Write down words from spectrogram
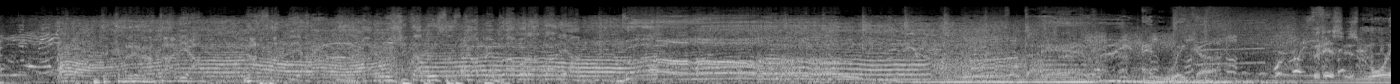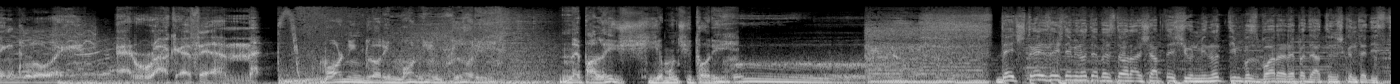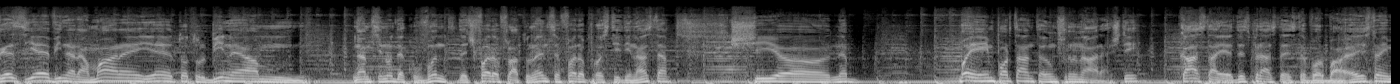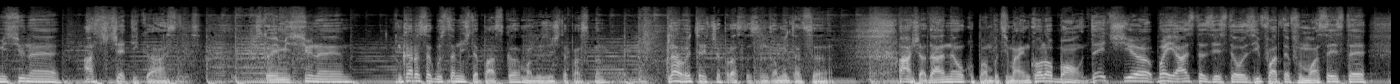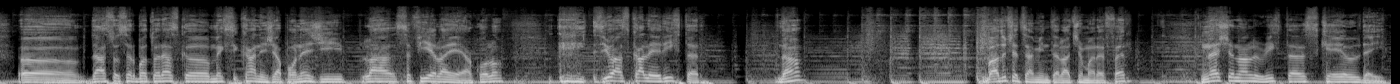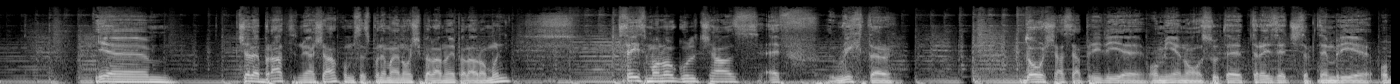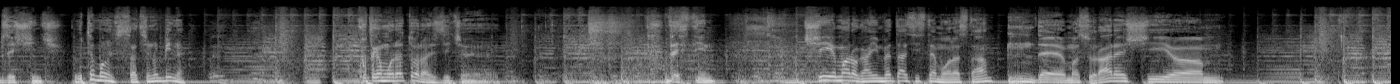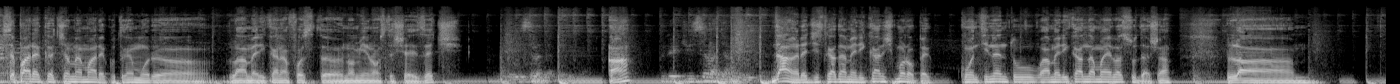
de care Natalia, Natalia a reușit atunci să scape. Bravo, Natalia! And wake up. This is Morning Glory at Rock FM. Morning Glory, Morning Glory Nepaleși e muncitorii Deci 30 de minute peste ora 7 și un minut Timpul zboară repede atunci când te distrezi E vinerea mare, e totul bine Am ne-am ținut de cuvânt, deci fără flatulențe, fără prostii din astea și uh, ne... Băi, e importantă înfrânarea, știi? Că asta e, despre asta este vorba. Este o emisiune ascetică astăzi. Este o emisiune în care o să gustăm niște pască, mă duc niște pască. Da, uite ce proastă sunt, am uitat să... Așa, dar ne ocupăm puțin mai încolo. Bun, deci, uh, băi, astăzi este o zi foarte frumoasă, este, uh, da, să o sărbătorească mexicanii, japonezii, la, să fie la ei acolo. Ziua scalei Richter, da? Vă aduceți aminte la ce mă refer? National Richter Scale Day. E celebrat, nu-i așa, cum se spune mai nou și pe la noi, pe la români, seismologul Charles F. Richter 26 aprilie 1900, 30 septembrie 85. Uite mă, s-a ținut bine. Cu tremurător, aș zice. Destin. Și, mă rog, am inventat sistemul ăsta de măsurare și uh, se pare că cel mai mare cutremur uh, la americani a fost uh, în 1960. A? Da, înregistrat de americani și, mă rog, pe continentul american, dar mai la sud, așa, la...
